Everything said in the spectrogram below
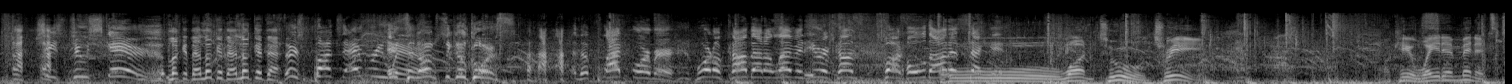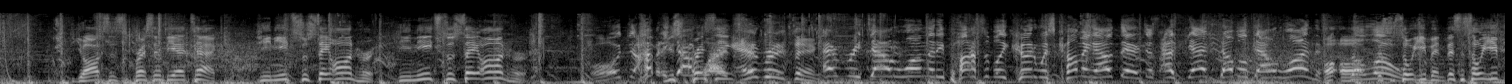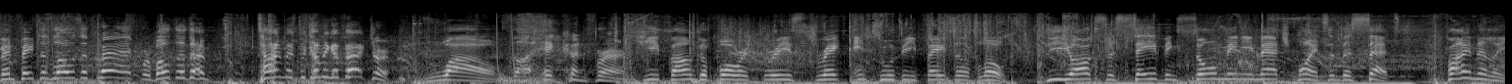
She's too scared. Look at that, look at that, look at that. There's bugs everywhere. It's an obstacle course. the platformer. Mortal Kombat 11, here it comes. But hold on a second. Ooh, one, two, three. Okay, wait a minute. Yox is pressing the attack. He needs to stay on her. He needs to stay on her. Oh, how many He's down pressing ones? everything. Every down one that he possibly could was coming out there. Just again, double down one. Uh-oh, The low. this is so even. This is so even. Fate Fatal Low is a threat for both of them. Time is becoming a factor. Wow. the hit confirmed. He found the forward three straight into the fatal blow. Deoxys saving so many match points in this set. Finally,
